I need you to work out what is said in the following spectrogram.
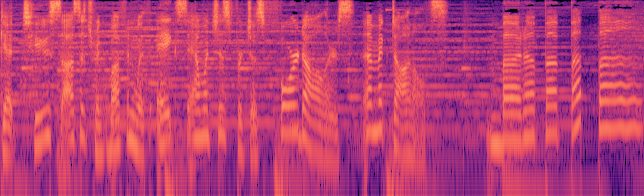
Get two sausage McMuffin with egg sandwiches for just $4 at McDonald's. Ba-da-ba-ba-ba.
